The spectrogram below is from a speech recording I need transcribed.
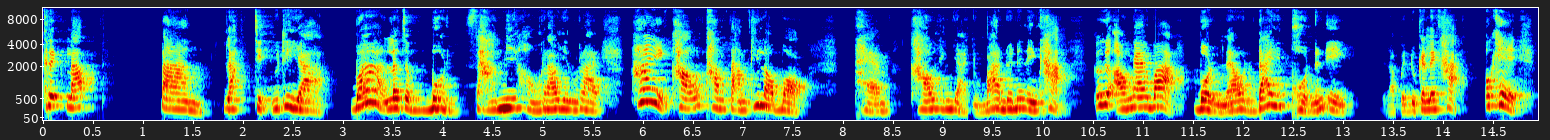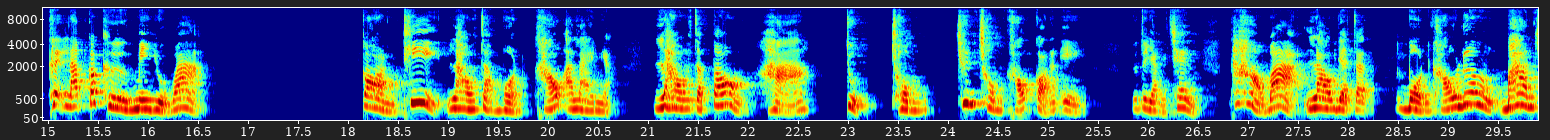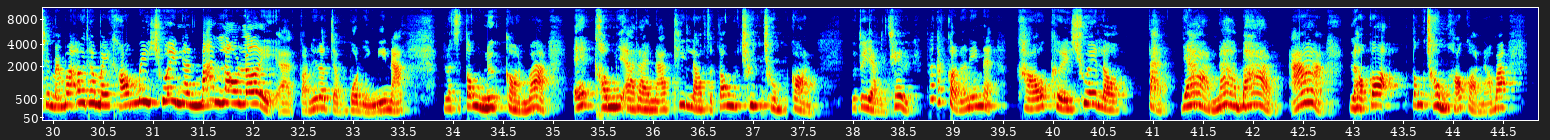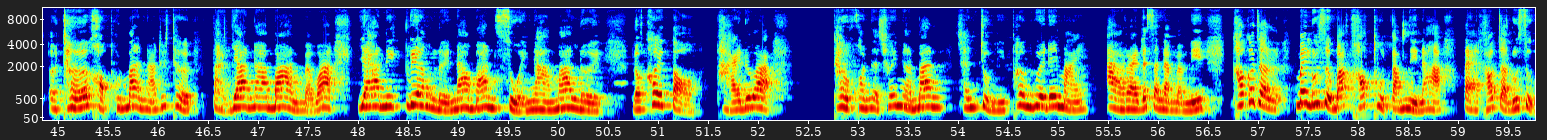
เคล็ดลับ ตามหลักจิตวิทยาว่าเราจะบ่นสามีของเราอย่างไร ให้เขาทำตามที่เราบอก แถมเขายังอยากอยู่บ้านด้วยนั่นเองค่ะ ก็คือเอาง่ายว่าบ่นแล้วได้ผลนั่นเองเดี๋ยวเราไปดูกันเลยค่ะ โอเค เคล็ดลับก็คือมีอยู่ว่า ก่อนที่เราจะบ่นเขาอะไรเนี่ย เราจะต้องหาจุดชม ชื่นชมเขาก่อนนั่นเองยกตัวอย่างเช่น ถ้าหากว่าเราอยากจะ บ่นเขาเรื่องบ้านใช่ไหมว่าเออทำไมเขาไม่ช่วยงานบ้านเราเลยอะก่อนที่เราจะบ่นอย่างนี้นะ เราจะต้องนึกก่อนว่า เอ๊ะเขามีอะไรนะที่เราจะต้องชื่นชมก่อนยกตัวอย่างเช่น ถ้าก่อนหน้านี้เนี่ยเขาเคยช่วยเราตัดหญ้าหน้าบ้านอ่าเราก็ต้องชมเขาก่อนนะว่าเออเธอขอบคุณมากนะที่เธอตัดหญ้าหน้าบ้านแบบว่าหญ้านี่เกลี้ยงเลยหน้าบ้านสวยงามมากเลย แล้วค่อยต่อท้ายด้วยว่า ธอควรจะช่วยงานบ้านฉันจุดนี้เพิ่มด้วยได้ไหมอะไรลักษณะแบบนี้เขาก็จะไม่รู้สึกว่าเขาถูกตำหนินะคะแต่เขาจะรู้สึก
